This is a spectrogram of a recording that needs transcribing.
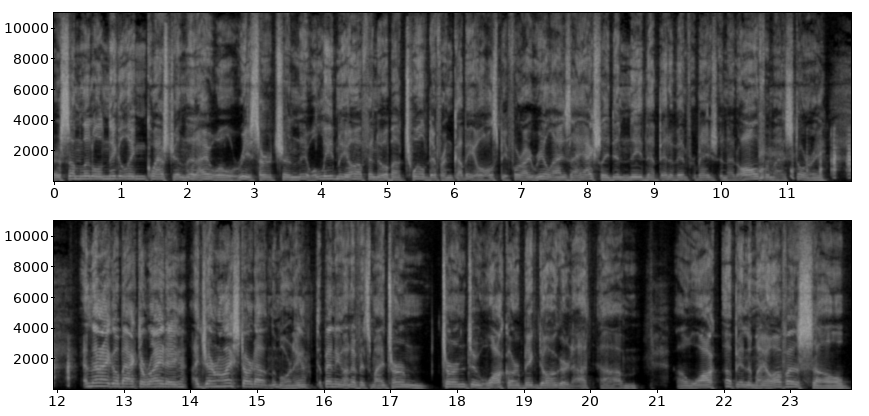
there's some little niggling question that I will research, and it will lead me off into about 12 different cubbyholes before I realize I actually didn't need that bit of information at all for my story. and then I go back to writing. I generally start out in the morning, depending on if it's my turn turn to walk our big dog or not. Um, I'll walk up into my office. I'll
